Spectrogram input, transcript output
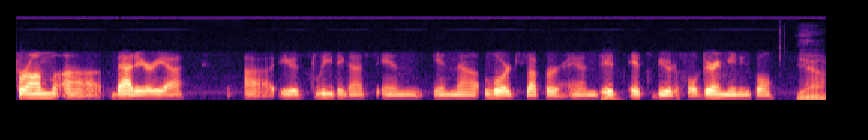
from uh, that area, uh, is leading us in in the Lord's Supper, and it, it's beautiful, very meaningful. Yeah,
